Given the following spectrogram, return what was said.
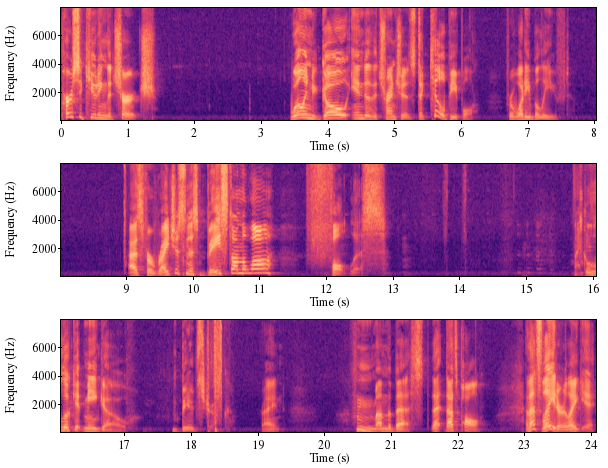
persecuting the church, willing to go into the trenches to kill people for what he believed. As for righteousness based on the law, faultless. Like, look at me go, beard stroke right? Hmm, I'm the best. That, that's Paul. And that's later. Like,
